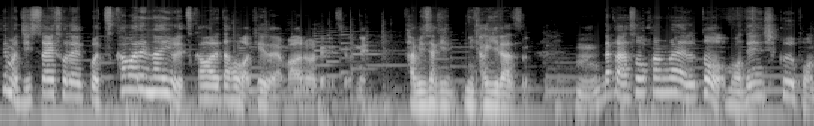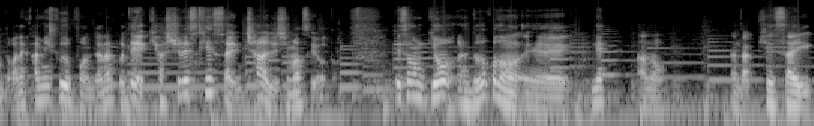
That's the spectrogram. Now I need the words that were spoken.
でも実際それ、これ使われないより使われた方が経済は回るわけですよね。旅先に限らず。うん。だからそう考えると、もう電子クーポンとかね、紙クーポンじゃなくて、キャッシュレス決済にチャージしますよと。で、その業、どこの、えー、ね、あの、なんだ、決済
